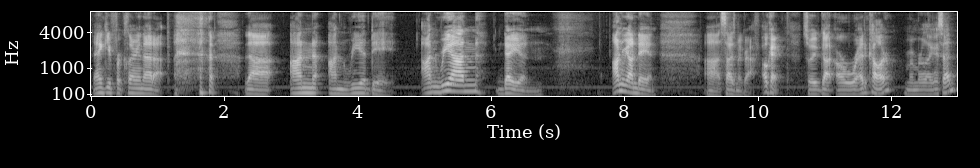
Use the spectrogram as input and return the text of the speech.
Thank you for clearing that up. the An Anriade. Anrian Dayan. Anrian Dayan. Uh, seismograph. Okay. So we've got our red color, remember like I said?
